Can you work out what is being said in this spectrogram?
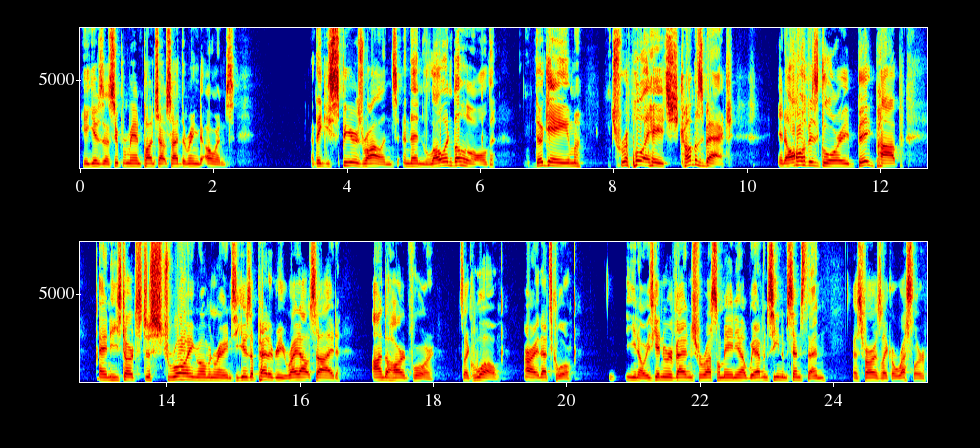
He gives a Superman punch outside the ring to Owens. I think he spears Rollins, and then lo and behold, the game, Triple H comes back in all of his glory, big pop, and he starts destroying Roman Reigns. He gives a pedigree right outside on the hard floor. It's like, whoa, all right, that's cool. You know, he's getting revenge for WrestleMania. We haven't seen him since then, as far as like a wrestler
